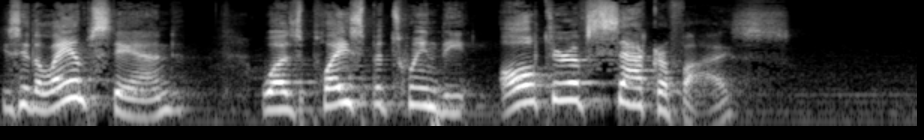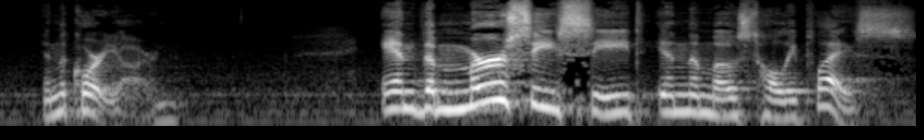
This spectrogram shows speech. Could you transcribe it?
You see, the lampstand was placed between the altar of sacrifice in the courtyard and the mercy seat in the most holy place,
